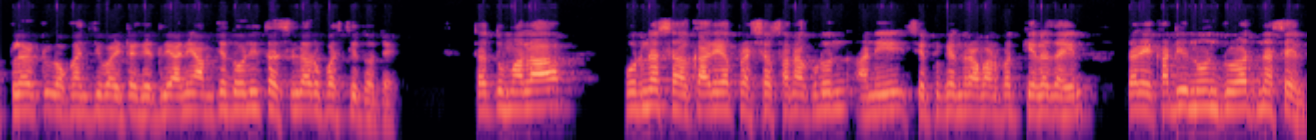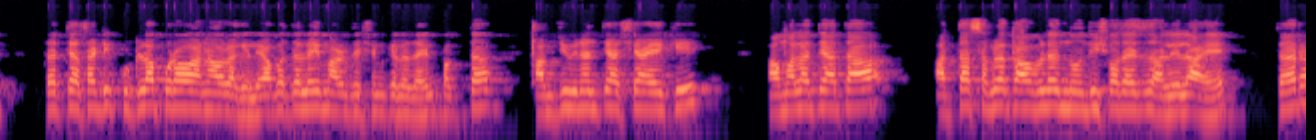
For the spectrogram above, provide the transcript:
क्लर्क लोकांची बैठक घेतली आणि आमचे दोन्ही तहसीलदार उपस्थित होते. तर तुम्हाला पूर्ण सहकार्य प्रशासनाकडून आणि सेतू केंद्रामार्फत केलं जाईल. जर एखादी नोंद जुळत नसेल तर त्यासाठी कुठला पुरावा आणावा लागेल याबद्दलही मार्गदर्शन केलं जाईल. फक्त आमची विनंती अशी आहे की आम्हाला ते आता आता सगळं काम आपलं नोंदी शोधायचं झालेलं आहे. तर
